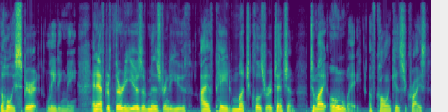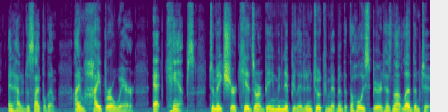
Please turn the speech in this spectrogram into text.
the Holy Spirit leading me. And after 30 years of ministering to youth, I have paid much closer attention to my own way of calling kids to Christ and how to disciple them. I'm hyper aware at camps to make sure kids aren't being manipulated into a commitment that the Holy Spirit has not led them to.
